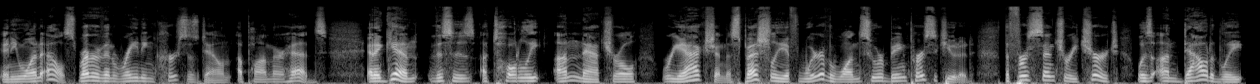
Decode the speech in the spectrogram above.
anyone else, rather than raining curses down upon their heads. And again, this is a totally unnatural reaction, especially if we're the ones who are being persecuted. The first century church was undoubtedly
